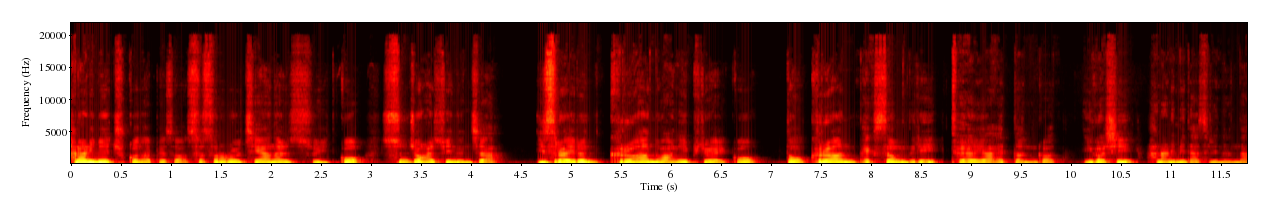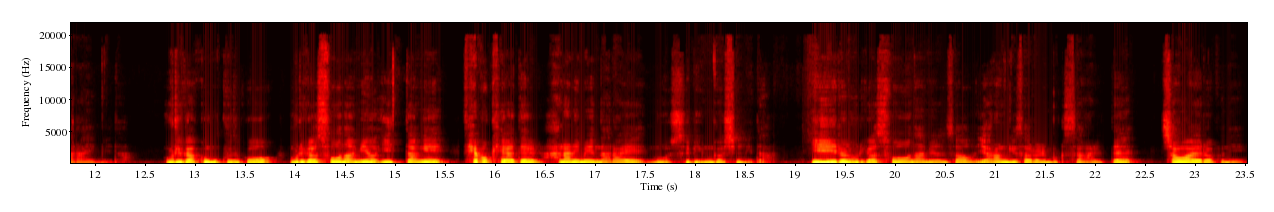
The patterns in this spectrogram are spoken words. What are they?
하나님의 주권 앞에서 스스로를 제한할 수 있고 순종할 수 있는 자, 이스라엘은 그러한 왕이 필요했고 또 그러한 백성들이 되어야 했던 것, 이것이 하나님이 다스리는 나라입니다. 우리가 꿈꾸고 우리가 소원하며 이 땅에 회복해야 될 하나님의 나라의 모습인 것입니다. 이 일을 우리가 소원하면서 열왕기서를 묵상할 때 저와 여러분이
